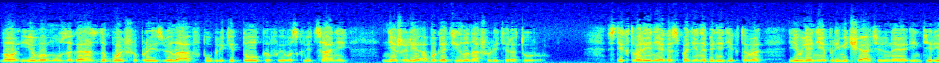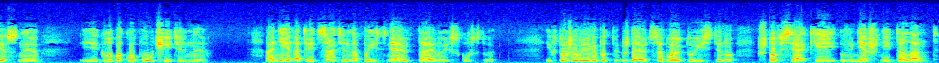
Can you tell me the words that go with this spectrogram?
Но его муза гораздо больше произвела в публике толков и восклицаний, нежели обогатила нашу литературу. Стихотворение господина Бенедиктова — явление примечательное, интересное и глубоко поучительное. Они отрицательно поясняют тайну искусства и в то же время подтверждают собой ту истину, что всякий внешний талант,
